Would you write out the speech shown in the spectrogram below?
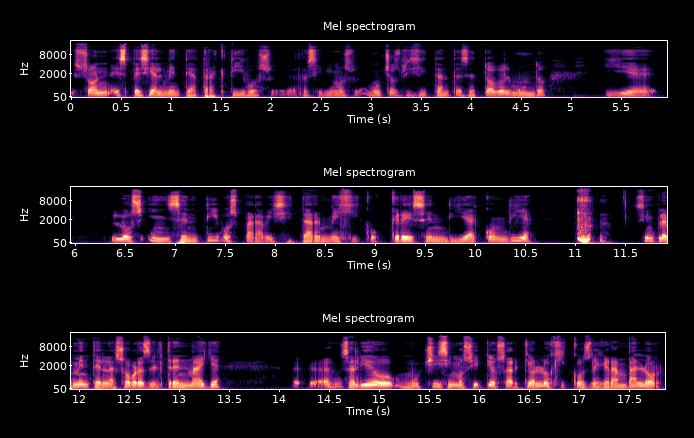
son especialmente atractivos, recibimos muchos visitantes de todo el mundo y eh, los incentivos para visitar México crecen día con día. Simplemente en las obras del tren Maya han salido muchísimos sitios arqueológicos de gran valor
